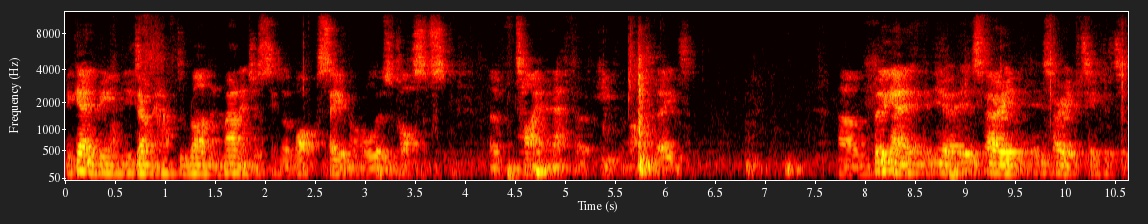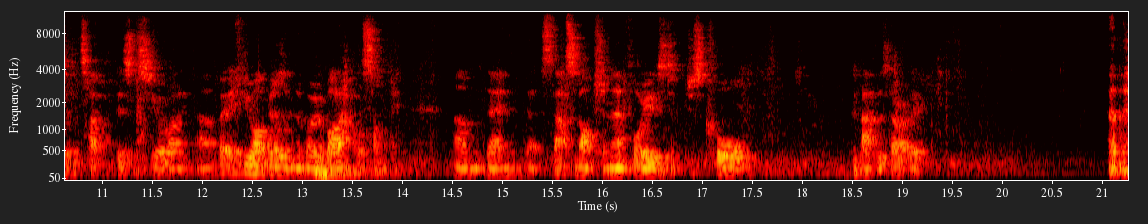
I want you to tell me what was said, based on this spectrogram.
Again, you don't have to run and manage a single box, saving on all those costs of time and effort keeping them up to date. Um, but again, it, you know, it's very it's very particular to the type of business you're running. Uh, but if you are building a mobile app or something, um, then that's that's an option there for you is to just call Lambdas directly.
